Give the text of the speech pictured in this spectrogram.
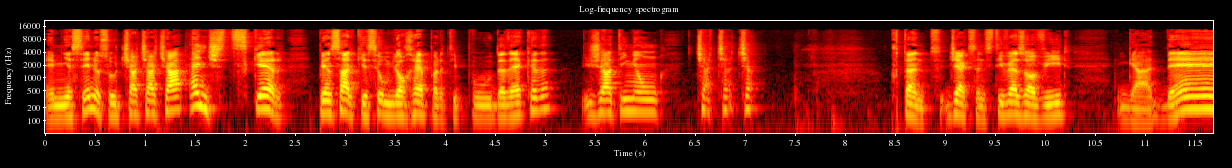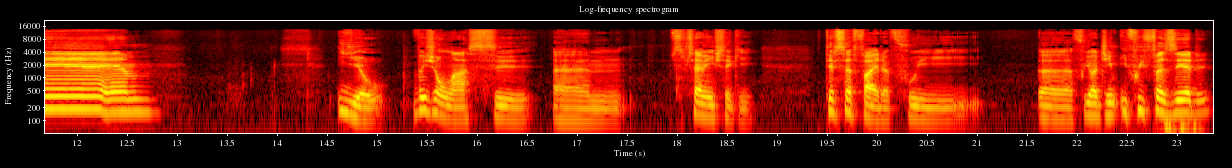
é a minha cena, eu sou o Cha Cha Cha. Antes de sequer pensar que ia ser o melhor rapper tipo, da década, já tinha um Cha Cha Cha. Portanto, Jackson, se estiveres a ouvir, God damn. E eu, vejam lá se, ahm, se percebem isto aqui. Terça-feira fui Uh, fui ao gym e fui fazer,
